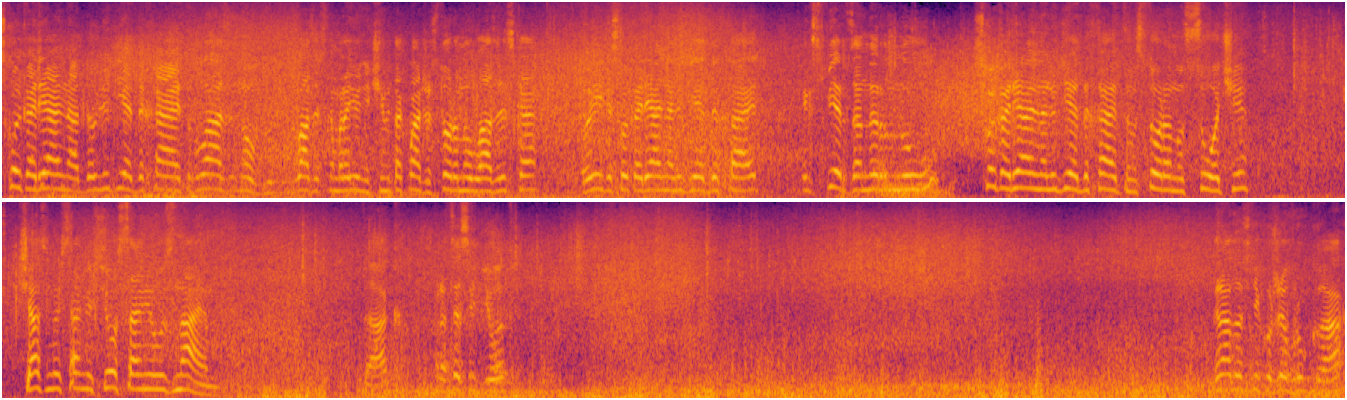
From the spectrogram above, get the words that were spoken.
Сколько реально людей отдыхает в, Лаз... ну, в Лазаревском районе Чемитакваджи в сторону Лазаревска. Вы видите, сколько реально людей отдыхает. Эксперт занырнул. Сколько реально людей отдыхает в сторону Сочи. Сейчас мы сами все сами узнаем. Так, процесс идет. Градусник уже в руках.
